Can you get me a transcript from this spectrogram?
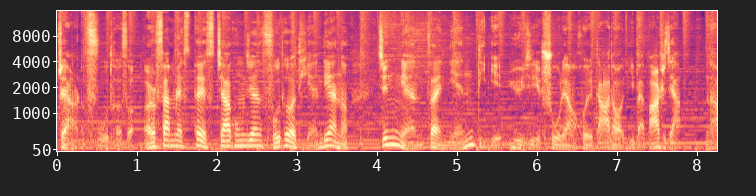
这样的服务特色。而 Family Space 加空间福特体验店呢，今年在年底预计数量会达到一百八十家，那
